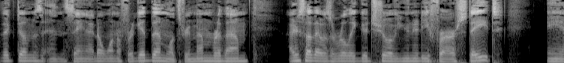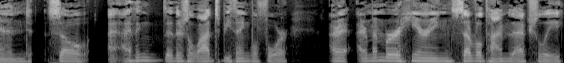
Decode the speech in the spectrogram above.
victims and saying I don't want to forget them, let's remember them. I just thought that was a really good show of unity for our state. And so I, I think that there's a lot to be thankful for. I I remember hearing several times actually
